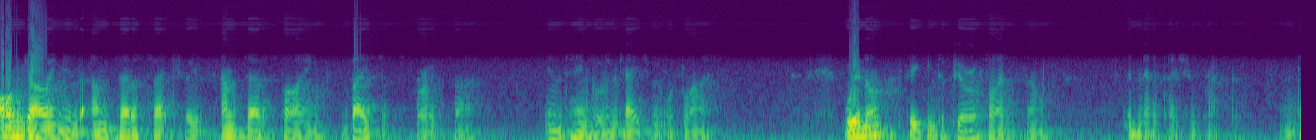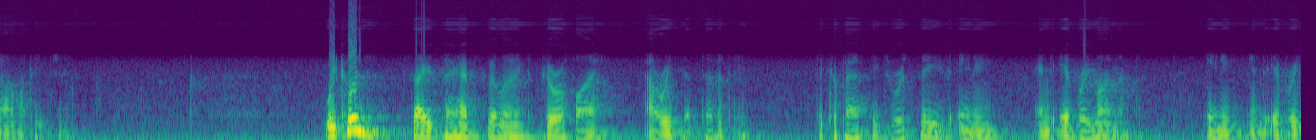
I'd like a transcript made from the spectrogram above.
ongoing and unsatisfactory, unsatisfying basis for its uh, entangled engagement with life. We're not seeking to purify the self in meditation practice and Dharma teaching. We could say perhaps we're learning to purify our receptivity the capacity to receive any and every moment, any and every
